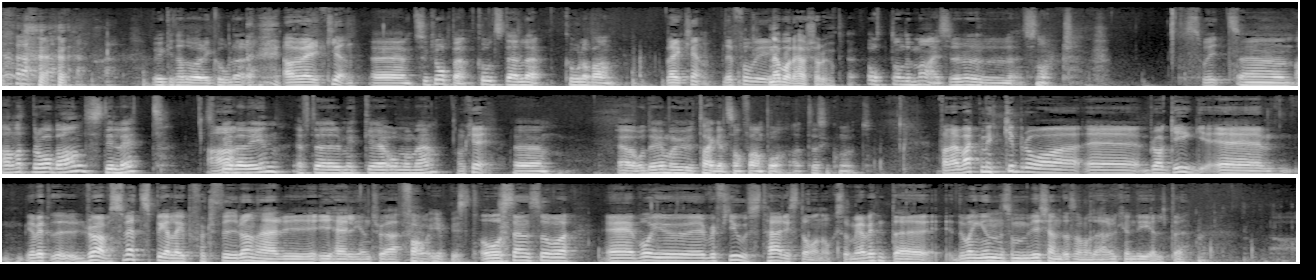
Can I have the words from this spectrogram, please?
Vilket hade varit coolare. ja, verkligen. Eh, Cyklopen, coolt ställe, coola band. Verkligen. Det får vi... När var det här sa du? 8 maj, så det är väl snart. Sweet. Eh, annat bra band, Stilett. Ah. Spelar in efter mycket om och men. Okej. Eh, ja, och det är man ju taggad som fan på, att det ska komma ut. Fan, det har varit mycket bra, eh, bra gig. Eh, jag vet, Rövsvett spelar ju på 44 här i, i helgen tror jag. Fan vad episkt. Och sen så eh, var ju Refused här i stan också. Men jag vet inte, det var ingen som vi kände som var där och kunde ge lite.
